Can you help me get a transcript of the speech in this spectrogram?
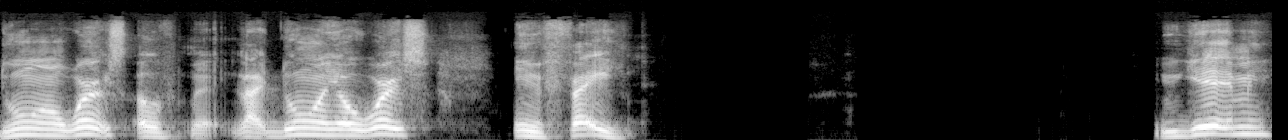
Doing works of like doing your works in faith. You get me?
